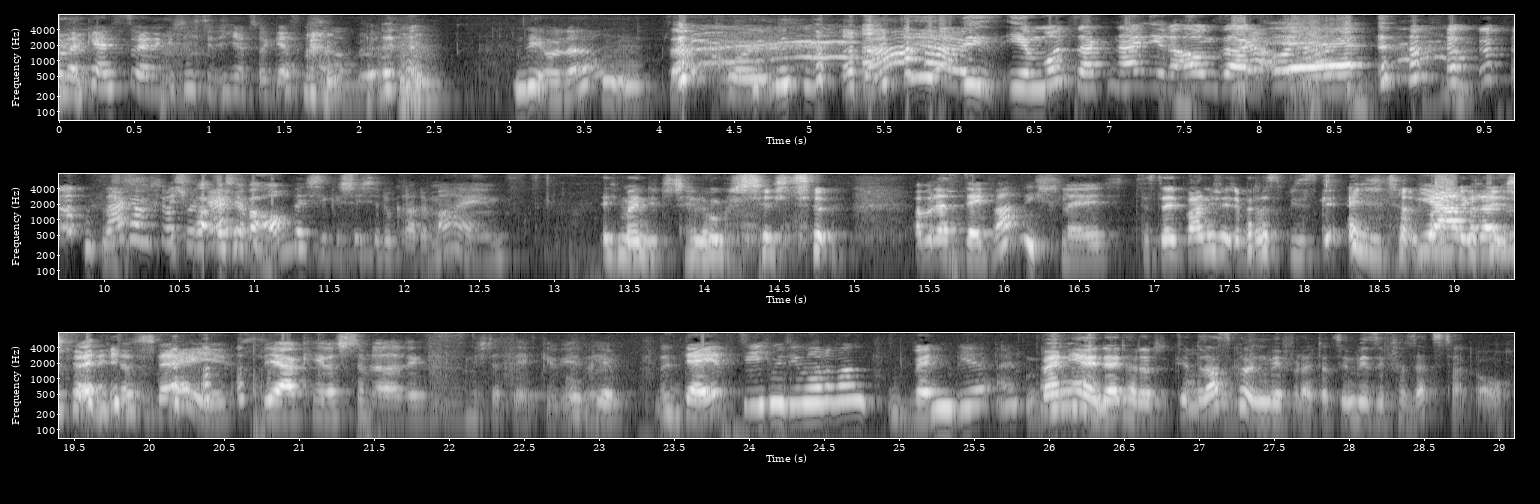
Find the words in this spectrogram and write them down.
Oder kennst du eine Geschichte, die ich jetzt vergessen habe? nee, oder? Sag ruhig. Sie- Ihr Mund sagt nein, ihre Augen sagen Ja, äh. Sag, hab ich was Ich frage mich aber auch, welche Geschichte du gerade meinst. Ich meine die Cello-Geschichte. Aber das Date war nicht schlecht. Das Date war nicht schlecht, aber das, wie es geendet hat. Ja, war aber das ist ja nicht das Date. Ja, okay, das stimmt allerdings. Das ist nicht das Date gewesen. Okay. Dates, die ich mit ihm hatte, waren, wenn wir ein. Wenn ihr ein Date hattet, das könnten wir vielleicht erzählen, wie sie versetzt hat auch.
